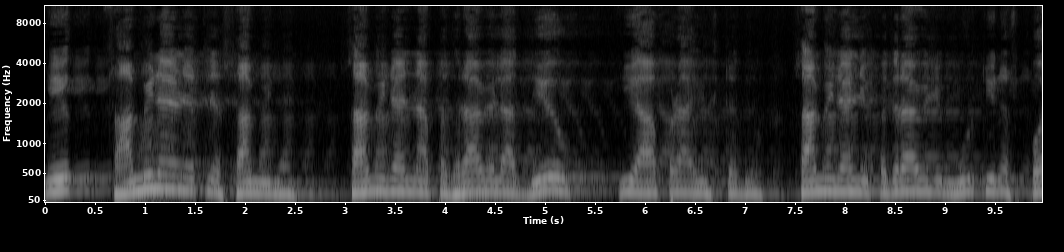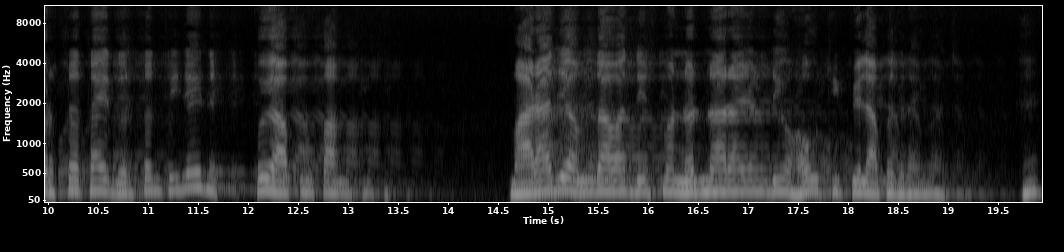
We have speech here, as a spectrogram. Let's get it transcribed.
એક સ્વામિનારાયણ એટલે સ્વામિનારાયણ. સ્વામિનારાયણના પધરાવેલા દેવ એ આપણા ઈષ્ટદેવ. સ્વામિનારાયણની પધરાવેલી મૂર્તિનો સ્પર્શ થાય, દર્શન થઈ જાય ને તોય આપણું કામ થઈ મહારાજે અમદાવાદ દેશમાં નરનારાયણ દેવ સૌથી પહેલાં પધરાવ્યા છે, હે?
